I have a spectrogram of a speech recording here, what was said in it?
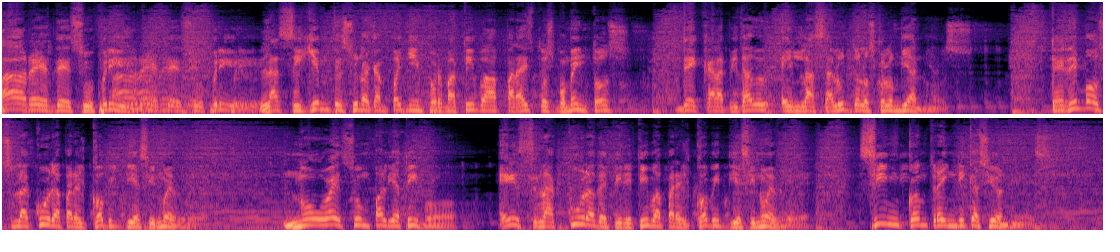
Pare de sufrir, de sufrir. La siguiente es una campaña informativa para estos momentos de calamidad en la salud de los colombianos. Tenemos la cura para el COVID-19. No es un paliativo, es la cura definitiva para el COVID-19, sin contraindicaciones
